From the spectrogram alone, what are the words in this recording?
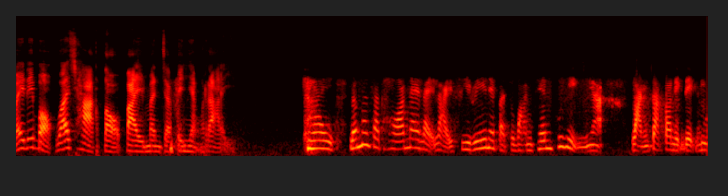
ไม่ได้บอกว่าฉากต่อไปมันจะเป็นอย่างไร ใช่ แล้วมันสะท้อนในหลาย ๆ ซีรีส์ในปัจจุบันเช่นผู้หญิงเนี่ย หลังจากตอนเด็กๆดู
